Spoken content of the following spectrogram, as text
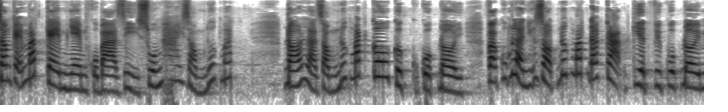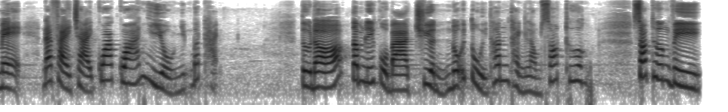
Trong cái mắt kèm nhèm của bà dì xuống hai dòng nước mắt. Đó là dòng nước mắt cơ cực của cuộc đời Và cũng là những giọt nước mắt đã cạn kiệt vì cuộc đời mẹ Đã phải trải qua quá nhiều những bất hạnh từ đó tâm lý của bà chuyển nỗi tủi thân thành lòng xót thương. Xót thương vì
